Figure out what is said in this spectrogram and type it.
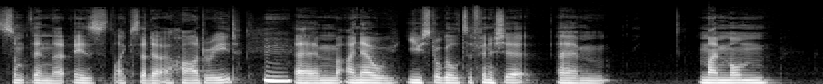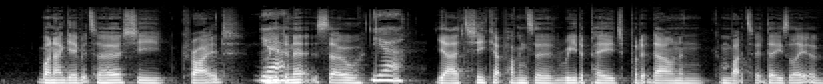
something that is, like I said, a hard read. Um, I know you struggled to finish it. Um, my mum, when I gave it to her, she cried Yeah. reading it. So Yeah. yeah, she kept having to read a page, put it down, and come back to it days later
